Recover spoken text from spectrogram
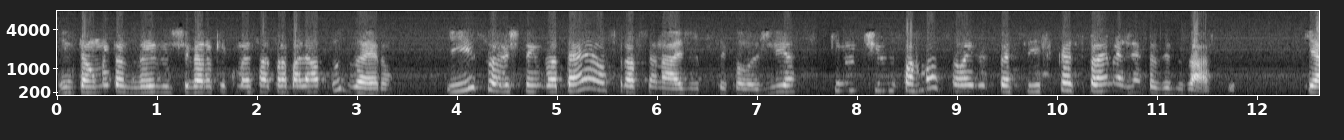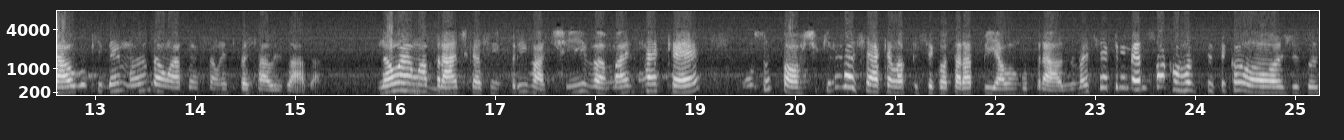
Então, muitas vezes tiveram que começar a trabalhar do zero. E isso eu estendo até aos profissionais de psicologia que não tinham informações específicas para emergências e desastres, que é algo que demanda uma atenção especializada. Não é uma prática assim privativa, mas requer um suporte, que não vai ser aquela psicoterapia a longo prazo, vai ser primeiro socorros psicológicos,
